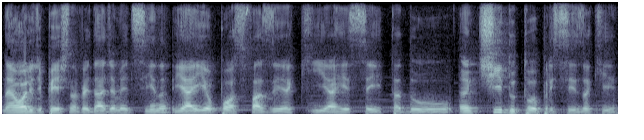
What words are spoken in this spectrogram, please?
né? Óleo de peixe, na verdade, é medicina. E aí eu posso fazer aqui a receita do antídoto, eu preciso aqui.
